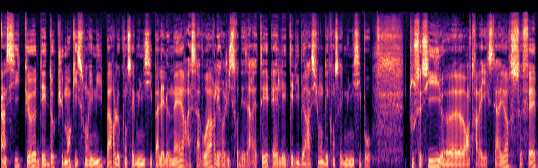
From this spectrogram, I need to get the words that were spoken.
ainsi que des documents qui sont émis par le conseil municipal et le maire, à savoir les registres des arrêtés et les délibérations des conseils municipaux. Tout ceci, euh, en travail extérieur, se fait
